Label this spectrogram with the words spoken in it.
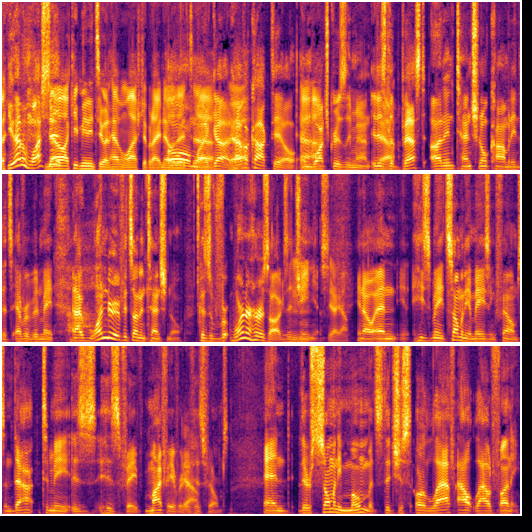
it. You haven't watched no, it? No, I keep meaning to, and I haven't watched it, but I know Oh that. my uh, God! yeah. Have a cocktail and Uh-huh. watch Grizzly Man. It is Yeah. the best unintentional comedy that's ever been made, and I wonder if it's unintentional because Werner Herzog is a genius. Mm-hmm. Yeah, yeah. You know, and he's made so many amazing films, and that to me is his favorite, my favorite of his films. And there's so many moments that just are laugh out loud funny.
